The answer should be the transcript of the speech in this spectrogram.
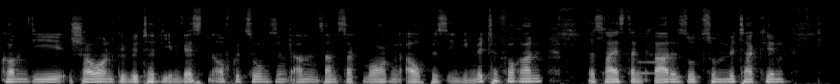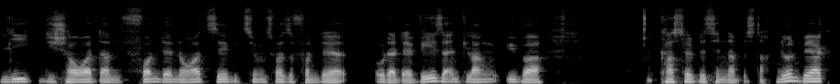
kommen die Schauer und Gewitter, die im Westen aufgezogen sind, am Samstagmorgen auch bis in die Mitte voran. Das heißt, dann gerade so zum Mittag hin liegen die Schauer dann von der Nordsee beziehungsweise von der oder der Weser entlang über Kassel bis hin dann bis nach Nürnberg.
